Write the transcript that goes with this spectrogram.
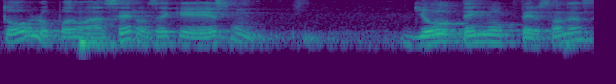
todo lo podemos hacer. O sea que eso, yo tengo personas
